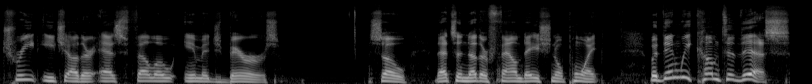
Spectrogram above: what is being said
treat each other as fellow image bearers. So that's another foundational point. But then we come to this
